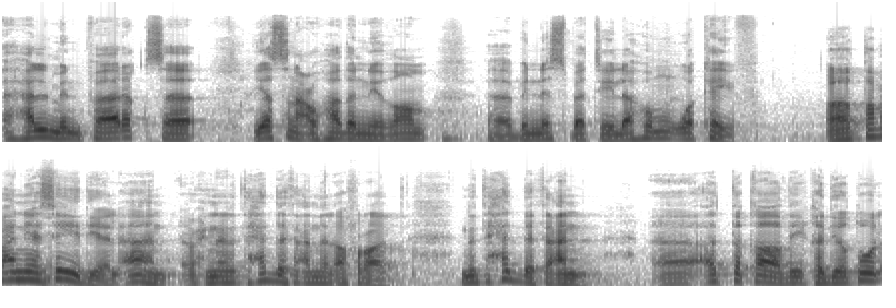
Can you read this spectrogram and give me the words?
هل من فارق سيصنع هذا النظام آه، بالنسبة لهم وكيف؟ آه، طبعا يا سيدي الآن إحنا نتحدث عن الأفراد. نتحدث عن آه، التقاضي قد يطول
